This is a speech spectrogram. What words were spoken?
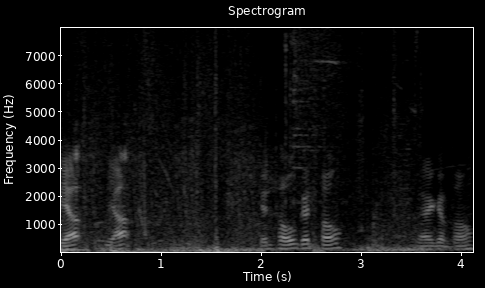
Yep, yep. Good pull, good pull. Very good pull.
